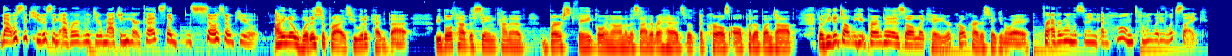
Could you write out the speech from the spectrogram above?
That was the cutest thing ever with your matching haircuts. Like, so, so cute. I know. What a surprise. Who would have pegged that? We both have the same kind of burst fade going on on the side of our heads with the curls all put up on top. Though he did tell me he permed his, so I'm like, hey, your curl card is taken away. For everyone listening at home, tell me what he looks like.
